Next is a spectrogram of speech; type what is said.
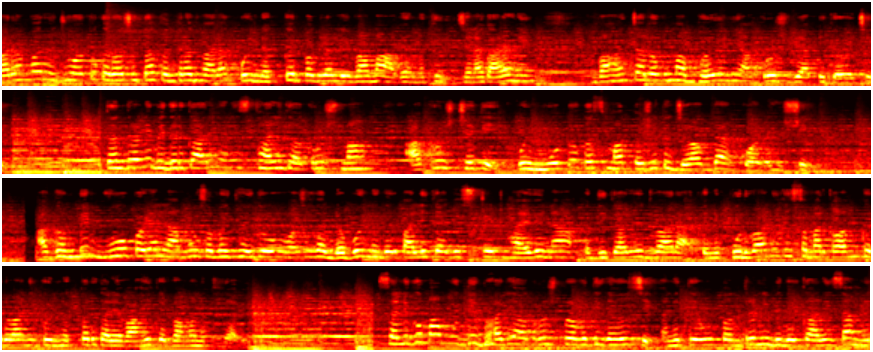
વારંવાર રજૂઆતો કરવા છતાં તંત્ર દ્વારા કોઈ નક્કર પગલાં લેવામાં આવ્યા નથી, જેના કારણે વાહન ચાલકોમાં ભય અને આક્રોશ વ્યાપી ગયો છે. તંત્રની બેદરકારી અને સ્થાનિક આક્રોશમાં આક્રોશ છે કે કોઈ મોટો અકસ્માત થશે તો જવાબદાર કોણ રહેશે? આ ગંભીર ભૂવો પડ્યા લાંબો સમય થઈ ગયો હોવા છતાં ડભોઈ નગરપાલિકા કે સ્ટેટ હાઈવેના અધિકારીઓ દ્વારા તેને પૂરવાની કે સમારકામ કરવાની કોઈ નક્કર કાર્યવાહી કરવામાં નથી આવી. સૈનિકોમાં મુદ્દે ભારે આક્રોશ પ્રવર્તી રહ્યો છે અને તેઓ તંત્રની બેદરકારી સામે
